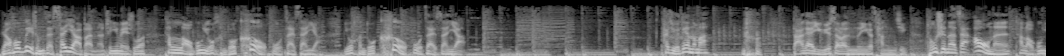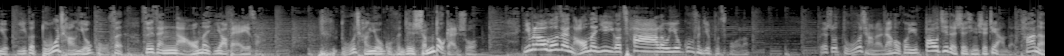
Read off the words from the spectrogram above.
然后为什么在三亚办呢？是因为说她老公有很多客户在三亚，有很多客户在三亚开酒店的吗？大概预设了这么一个场景。同时呢，在澳门，她老公有一个赌场有股份，所以在澳门要办一场。赌场有股份，这什么都敢说。你们老公在澳门有一个茶楼有股份就不错了，别说赌场了。然后关于包机的事情是这样的，他呢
